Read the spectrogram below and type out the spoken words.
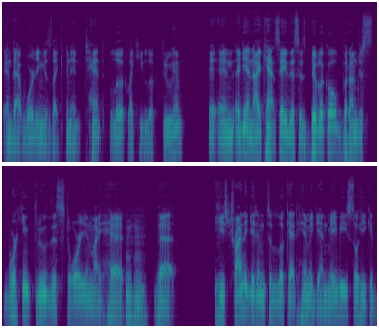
And that wording is like an intent look, like he looked through him. A- And again, I can't say this is biblical, but I'm just working through this story in my head Mm-hmm. that he's trying to get him to look at him again, maybe so he could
